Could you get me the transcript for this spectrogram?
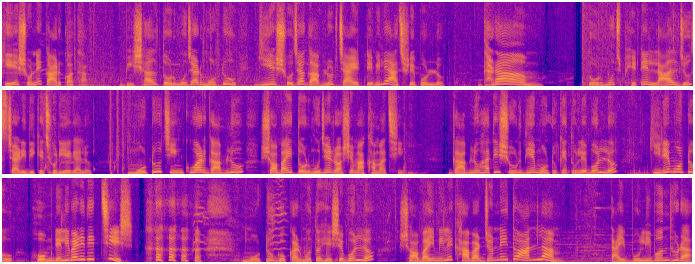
কে শোনে কার কথা? বিশাল তরমুজ আর মোটু গিয়ে সোজা গাবলুর চায়ের টেবিলে আছড়ে পড়ল। ধাড়াম তরমুজ ফেটে লাল জুস চারিদিকে ছড়িয়ে গেল। মোটু চিঙ্কু আর গাবলু সবাই তরমুজের রসে মাখামাছি। গাবলু হাতি সুর দিয়ে মোটুকে তুলে বলল, কিরে মোটু, হোম ডেলিভারি দিচ্ছিস? মোটু গোকার মতো হেসে বলল, সবাই মিলে খাবার জন্যই তো আনলাম। তাই বলি বন্ধুরা,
